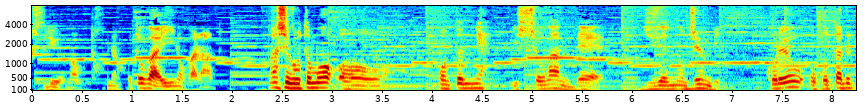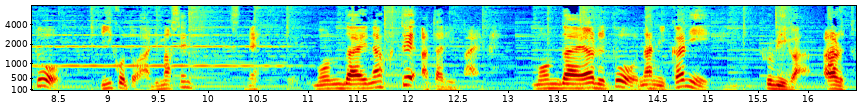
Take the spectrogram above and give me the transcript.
薬を飲むということがいいのかなと。まあ、仕事も本当にね、一緒なんで、事前の準備、これを怠るといいことはありませんですね。問題なくて当たり前。問題あると何かに不備があると。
